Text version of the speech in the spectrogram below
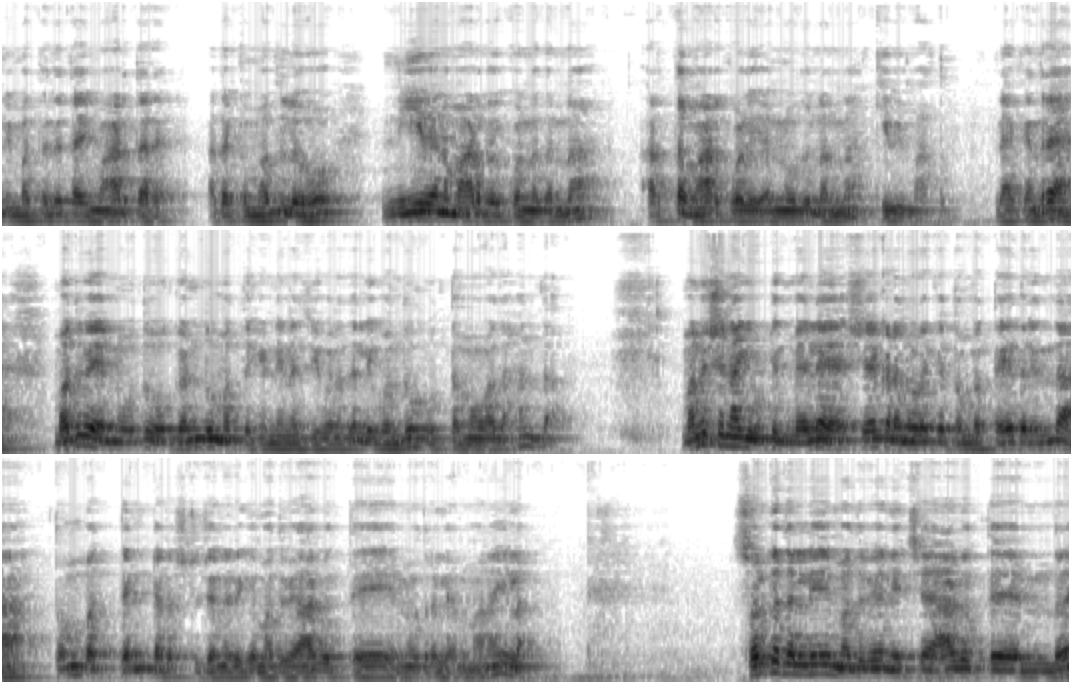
ನಿಮ್ಮ ತಂದೆ ತಾಯಿ ಮಾಡ್ತಾರೆ, ಅದಕ್ಕೆ ಮೊದಲು ನೀವೇನು ಮಾಡಬೇಕು ಅನ್ನೋದನ್ನ ಅರ್ಥ ಮಾಡ್ಕೊಳ್ಳಿ ಅನ್ನೋದು ನನ್ನ ಕಿವಿ ಮಾತು. ಯಾಕೆಂದ್ರೆ ಮದುವೆ ಎನ್ನುವುದು ಗಂಡು ಮತ್ತು ಹೆಣ್ಣಿನ ಜೀವನದಲ್ಲಿ ಒಂದು ಉತ್ತಮವಾದ ಹಂತ. ಮನುಷ್ಯನಾಗಿ ಹುಟ್ಟಿದ ಮೇಲೆ ಶೇಕಡ ನೂರಕ್ಕೆ ತೊಂಬತ್ತೈದರಿಂದ ತೊಂಬತ್ತೆಂಟರಷ್ಟು ಜನರಿಗೆ ಮದುವೆ ಆಗುತ್ತೆ ಎನ್ನುವುದರಲ್ಲಿ ಅನುಮಾನ ಇಲ್ಲ. ಸ್ವರ್ಗದಲ್ಲಿ ಮದುವೆ ನಿಶ್ಚಯ ಆಗುತ್ತೆ ಅಂದ್ರೆ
